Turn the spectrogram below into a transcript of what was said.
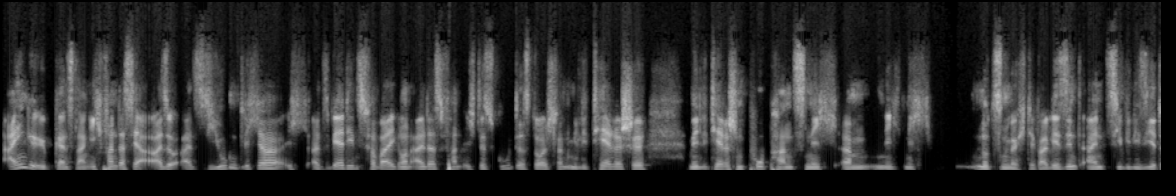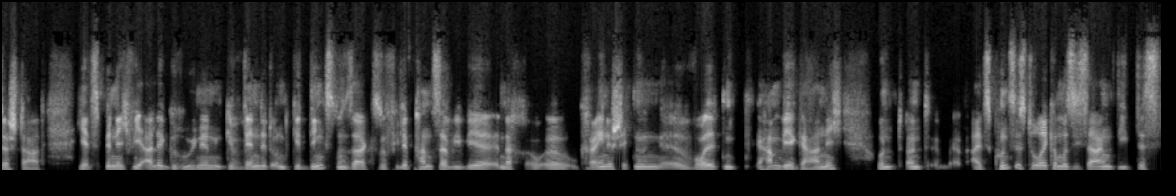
eingeübt ganz lang. Ich fand das ja, also als Jugendlicher, ich als Wehrdienstverweigerer und all das fand ich das gut, dass Deutschland militärische, militärischen Popanz nicht, ähm, nicht, nicht nutzen möchte, weil wir sind ein zivilisierter Staat. Jetzt bin ich wie alle Grünen gewendet und gedingst und sage, so viele Panzer, wie wir nach äh, Ukraine schicken äh, wollten, haben wir gar nicht. Und, und als Kunsthistoriker muss ich sagen, die, das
